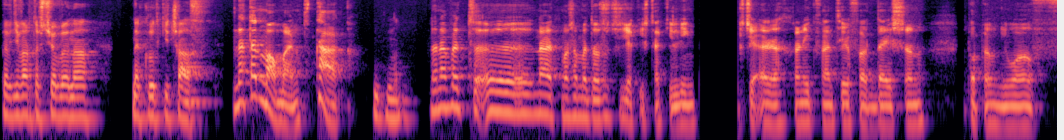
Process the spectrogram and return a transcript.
pewnie wartościowe na, na krótki czas. Na ten moment, tak. No, no nawet, yy, nawet możemy dorzucić jakiś taki link, gdzie Electronic Frontier Foundation popełniło w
